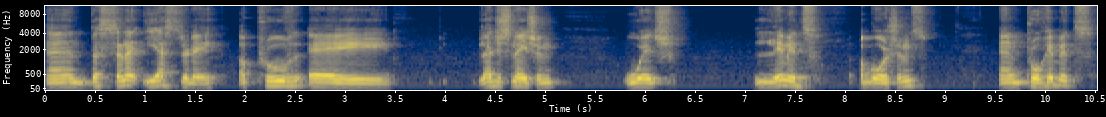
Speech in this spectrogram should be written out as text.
and the Senate yesterday approved a legislation which limits abortions and prohibits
